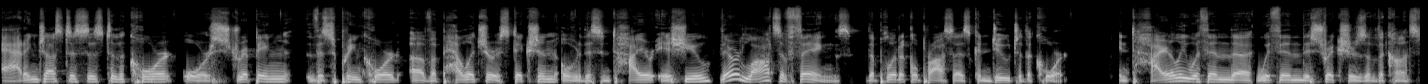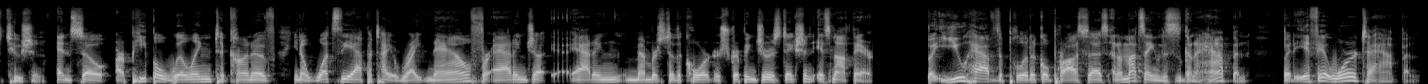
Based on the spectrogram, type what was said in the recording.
adding justices to the court or stripping the Supreme Court of appellate jurisdiction over this entire issue. There are lots of things the political process can do to the court entirely within the within the strictures of the constitution. And so are people willing to kind of you know what's the appetite right now for adding ju- adding members to the court or stripping jurisdiction? It's not there but you have the political process, and I'm not saying this is going to happen, but if it were to happen,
